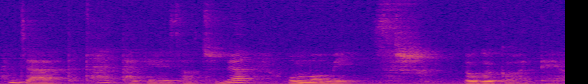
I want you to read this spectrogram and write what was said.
한 잔 따뜻하게 해서 주면 온몸이 스르륵 녹을 것 같아요.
